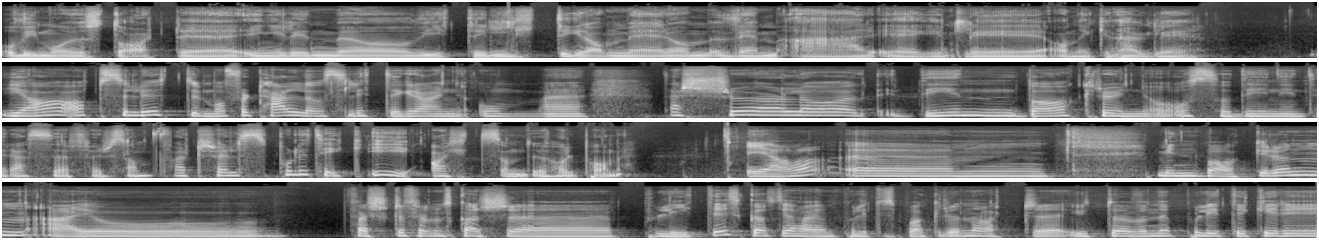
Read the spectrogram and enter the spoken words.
Og vi må jo starte Ingelin, med å vite litt mer om hvem er egentlig Anniken Hauglie? Ja, absolutt. Du må fortelle oss litt om eh, deg sjøl og din bakgrunn, og også din interesse for samferdselspolitikk i alt som du holder på med. Ja, øh, min bakgrunn er jo først og fremst kanskje politisk. Altså jeg har en politisk bakgrunn. Jeg har vært eh, utøvende politiker i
